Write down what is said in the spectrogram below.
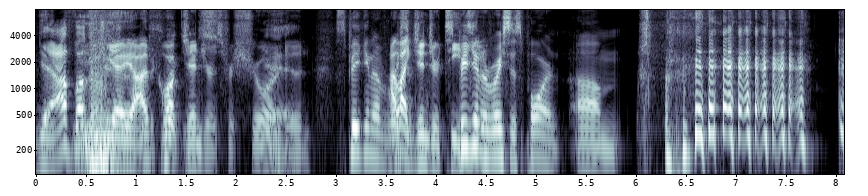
yeah, I fuck. Yeah, yeah, I'd with the fuck gingers for sure, dude. Speaking of, I like ginger tea. Speaking too. of racist porn, um,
